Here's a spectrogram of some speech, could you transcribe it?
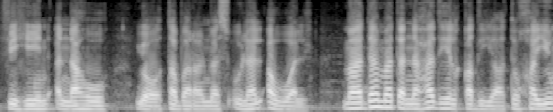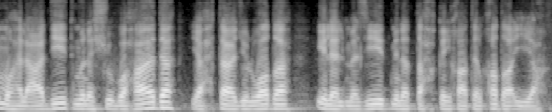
في حين أنه يعتبر المسؤول الأول. ما دامت أن هذه القضية تخيمها العديد من الشبهات يحتاج الوضع إلى المزيد من التحقيقات القضائية.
